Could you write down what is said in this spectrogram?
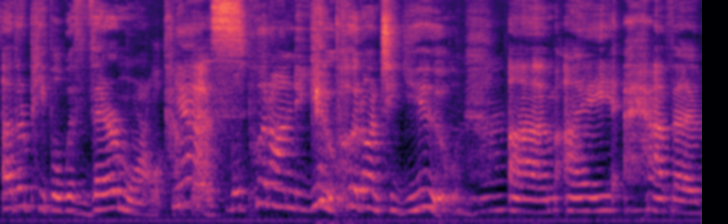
other people with their moral compass Yes, will put on to can you. put onto you. Um, I have a,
